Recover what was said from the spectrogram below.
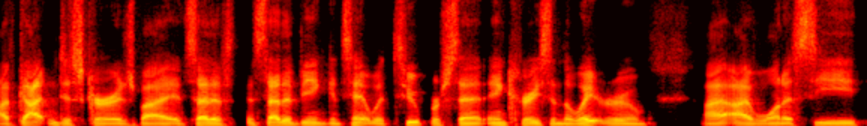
I've gotten discouraged by instead of instead of being content with two percent increase in the weight room, I, I want to see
